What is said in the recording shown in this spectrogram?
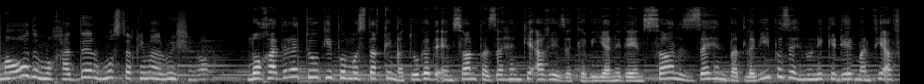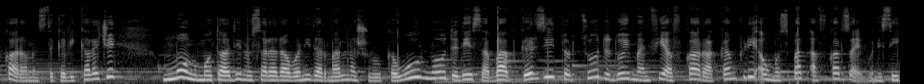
مواد مخدر مستقیما روی شناخت مخدره توکي په مستقیمه توګه د انسان په ذهن کې اغیزه کوي یعنی د انسان ذهن بدلوي په ذهنونو کې ډیر منفي افکار رامنځته کوي کله چې مونږ معتادینو سره رواني درملنه شروع کوو نو د دې سبب ګرځي ترڅو د دوی منفي افکار راکم کړي او مثبت افکار ځای ونیسي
